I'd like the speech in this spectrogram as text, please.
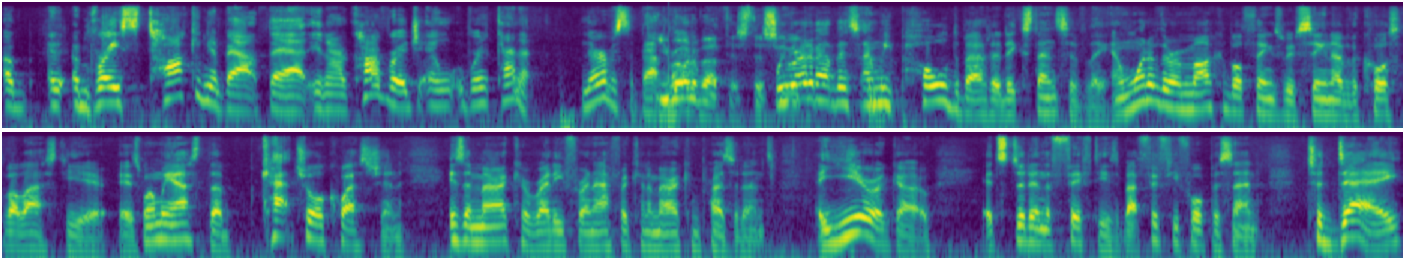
uh, embrace talking about that in our coverage, and we're kind of nervous about you that. wrote about this this week. we week. wrote about this and we polled about it extensively. And one of the remarkable things we've seen over the course of the last year is when we asked the catch-all question, is America ready for an African-American president? A year ago, it stood in the 50s, about 54%. Today,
